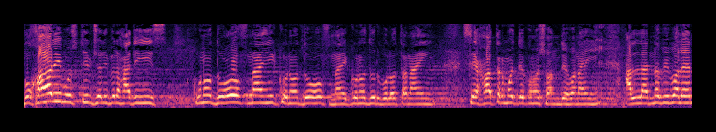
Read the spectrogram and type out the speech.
বুখারী, মুসলিম শরীফের হাদিস। কোনো দোফ নাই, কোনো দোফ নাই, কোনো দুর্বলতা নাই। সে হাতের মধ্যে কোনো সন্দেহ নাই। আল্লাহ নবী বলেন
